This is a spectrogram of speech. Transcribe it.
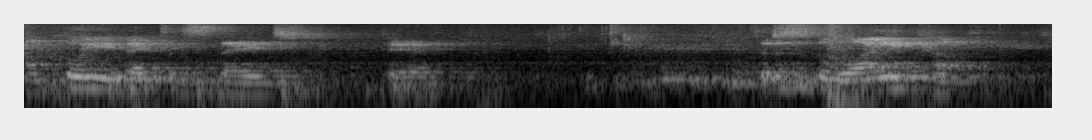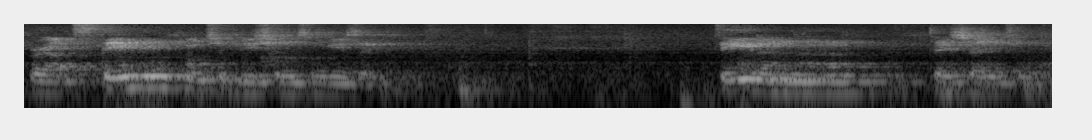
I'll call you back to the stage, Pierre. So this is the Wiley Cup outstanding contribution to music. Tirana uh, Te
